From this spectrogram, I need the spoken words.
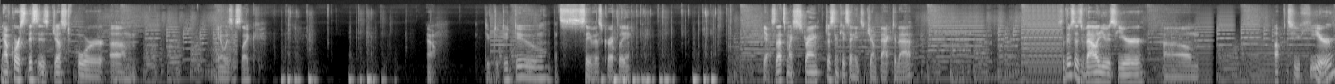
Now, of course, this is just for, um, you know, is this like... Do, do, do, do. Let's save this correctly. Yeah, so that's my strength, just in case I need to jump back to that. So there's this values here. Um, up to here.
